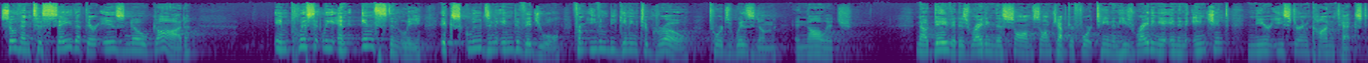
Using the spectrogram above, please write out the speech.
So then, to say that there is no God implicitly and instantly excludes an individual from even beginning to grow towards wisdom and knowledge. Now, David is writing this psalm, Psalm chapter 14, and he's writing it in an ancient Near Eastern context.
